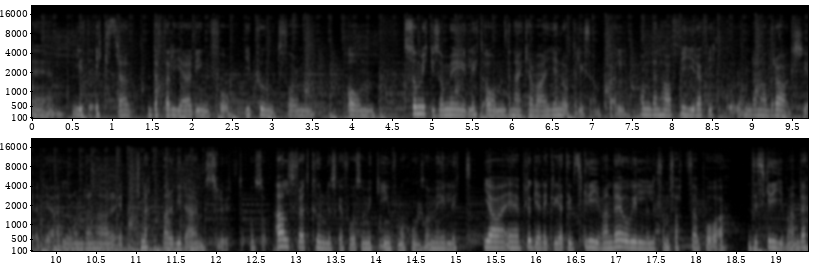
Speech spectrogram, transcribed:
eh, lite extra detaljerad info i punktform om så mycket som möjligt om den här kavajen då till exempel. Om den har fyra fickor, om den har dragkedja eller om den har knappar vid armslut. och så. Allt för att kunden ska få så mycket information som möjligt. Jag eh, pluggade kreativt skrivande och ville liksom satsa på det skrivande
